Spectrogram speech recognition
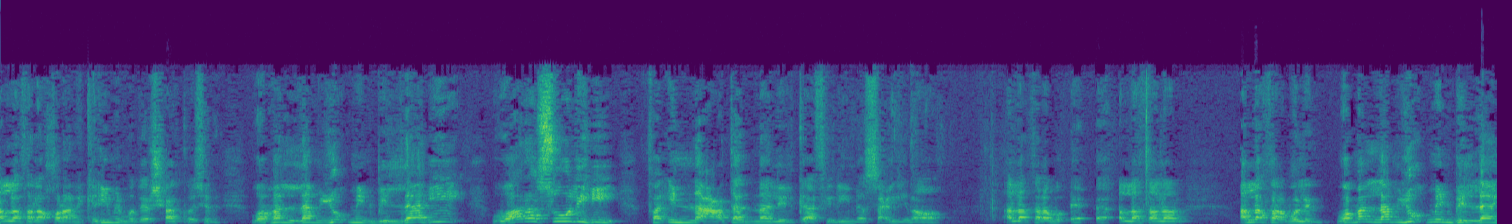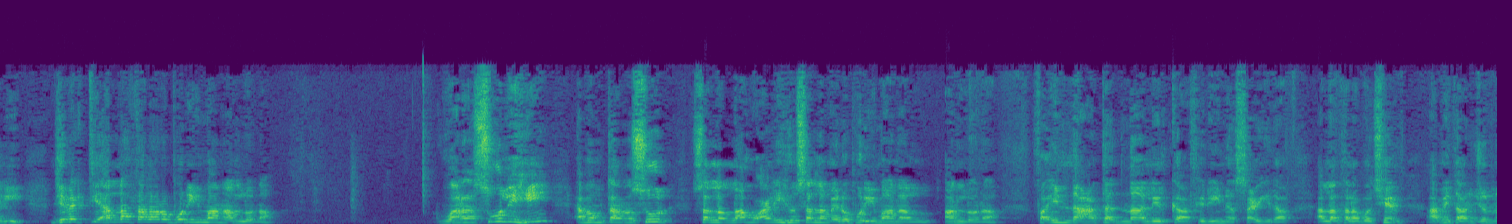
আল্লাহ কোরআন মধ্যে করেছেন মান ইউমিন বিল্লাহি ফাইন্না আতাদনা লিল সাইরা আল্লাহ আল্লাহ আল্লাহ বলেন মান ইউমিন বিল্লাহি, যে ব্যক্তি আল্লাহ উপর আনলো না। ওয়া এবং তার উপর আনলো না। ফাইন্না আতাদনা লিল সাইরা আল্লাহ তাআলা বলেন আমি তার জন্য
